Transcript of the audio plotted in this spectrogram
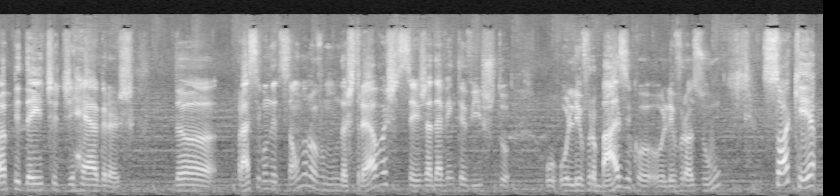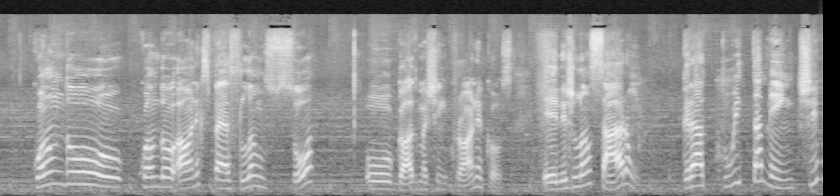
update de regras para a segunda edição do Novo Mundo das Trevas. Vocês já devem ter visto o, o livro básico, o livro azul. Só que quando, quando a Onyx Path lançou o God Machine Chronicles, eles lançaram gratuitamente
